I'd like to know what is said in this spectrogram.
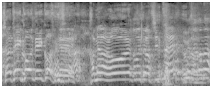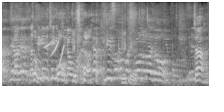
자 테이크원 테이크원 오케이 카메라 롤. 진짜해? 잠깐만. 야, 야, 나 책임져 책임지라고 야, 뒤에 썩은 거 씌워줘라 저거. 자,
